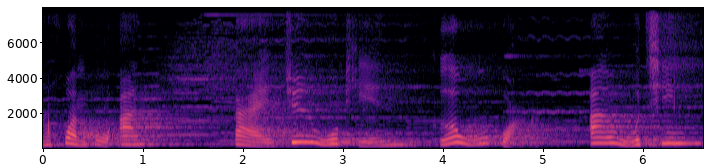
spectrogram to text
而患不安。盖君无贫，和无寡，安无倾。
